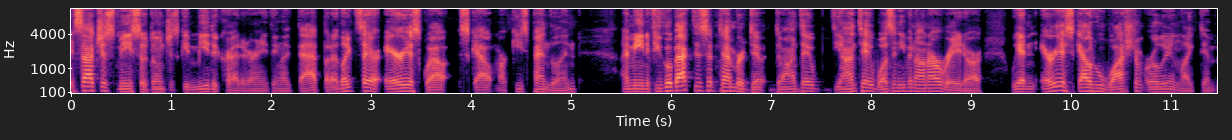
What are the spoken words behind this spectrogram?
It's not just me, so don't just give me the credit or anything like that. But I'd like to say our area scout, scout Marquise Pendleton. I mean, if you go back to September, De- Deonte, Deonte wasn't even on our radar. We had an area scout who watched him early and liked him.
